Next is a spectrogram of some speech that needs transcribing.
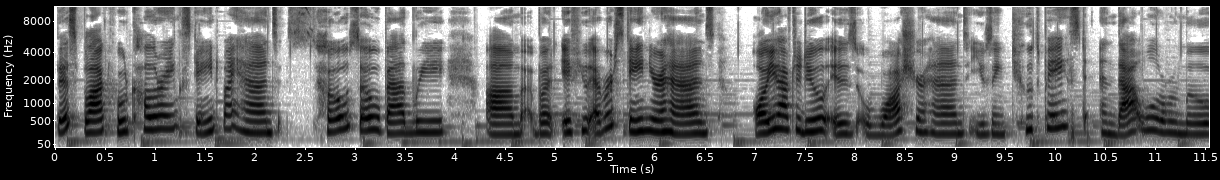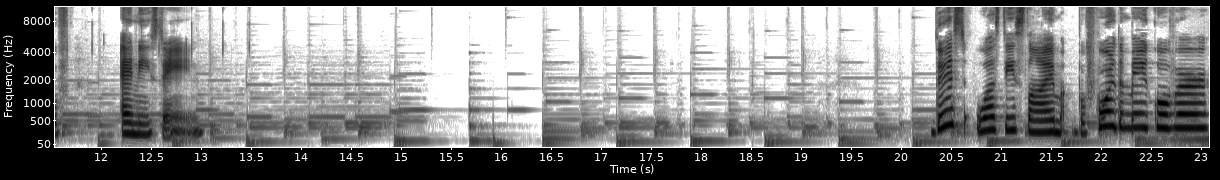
This black food coloring stained my hands so, so badly. Um, but if you ever stain your hands, all you have to do is wash your hands using toothpaste and that will remove any stain. This was the slime before the makeover.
